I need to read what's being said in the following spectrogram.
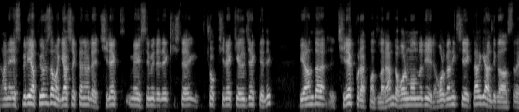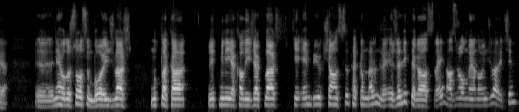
hani espri yapıyoruz ama gerçekten öyle. Çilek mevsimi dedik işte çok çilek gelecek dedik. Bir anda çilek bırakmadılar. Hem de hormonlu değil. Organik çilekler geldi Galatasaray'a. Ee, ne olursa olsun bu oyuncular mutlaka ritmini yakalayacaklar ki en büyük şansı takımların ve özellikle Galatasaray'ın hazır olmayan oyuncular için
